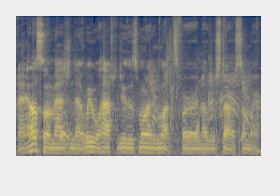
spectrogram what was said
I also imagine that we will have to do this more than once for another star somewhere.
